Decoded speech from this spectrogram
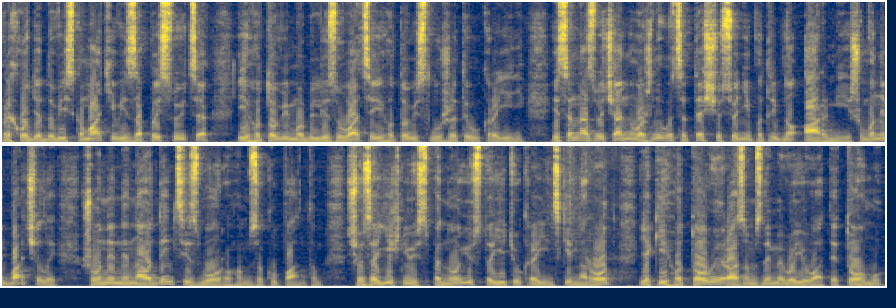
приходять до військоматів і записуються, і готові мобілізуватися, і готові служити Україні. І це надзвичайно важливо. Це те, що сьогодні потрібно армії, щоб вони бачили, що вони не наодинці з ворогом, з окупантом, що за їхньою спиною стоїть український народ, який готовий разом з ними воювати. Тому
